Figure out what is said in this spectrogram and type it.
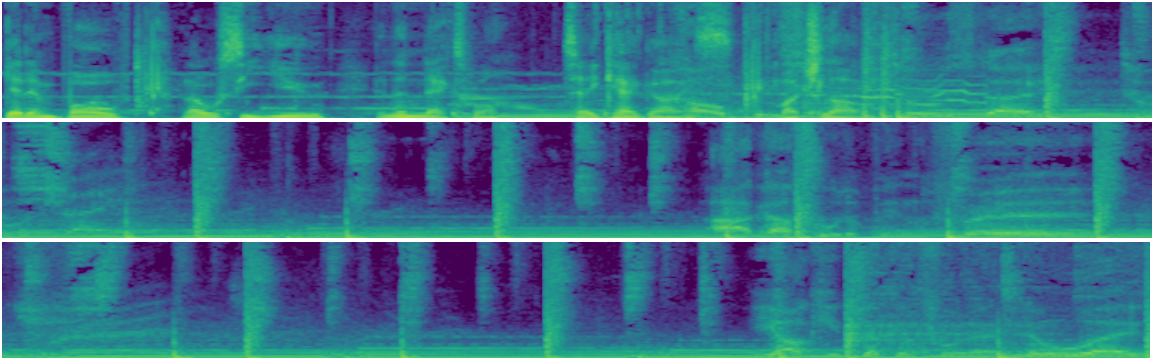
Get involved, and I will see you in the next one. Take care, guys. Much love. Looking for that new wave.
